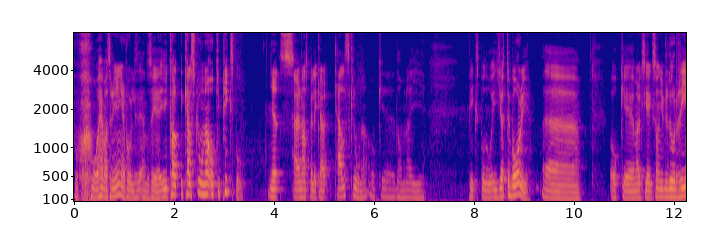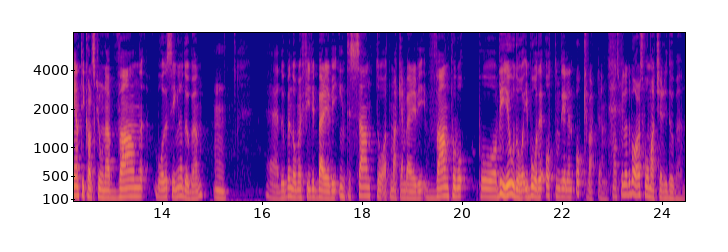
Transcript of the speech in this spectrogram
två hemmaturneringar får vi ändå säga. I Karl- Karlskrona och i Pixbo. Yes. Herrarna spelar i Kar- Karlskrona och eh, damerna i Pixbo då i Göteborg. Eh, och Marcus Eriksson gjorde då rent i Karlskrona, vann både singeln och dubben. Mm. Dubben då med Filip Bergevi. Intressant då att Mackan Bergevi vann på, på VO då i både åttondelen och kvarten. Så man spelade bara två matcher i dubben.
